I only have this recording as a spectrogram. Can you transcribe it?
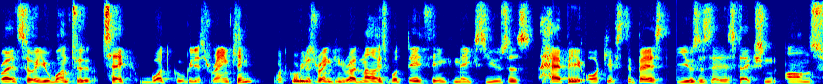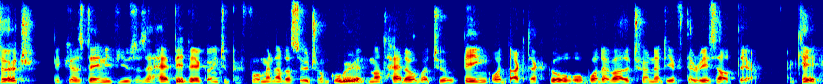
right? So you want to check what Google is ranking. What Google is ranking right now is what they think makes users happy or gives the best user satisfaction on search. Because then if users are happy, they're going to perform another search on Google and not head over to Bing or DuckDuckGo or whatever alternative there is out there. Okay.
